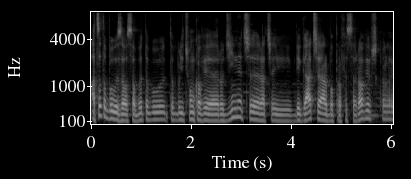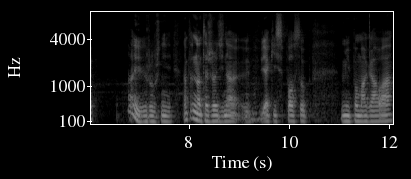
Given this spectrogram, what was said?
A co to były za osoby? To, były, to byli członkowie rodziny, czy raczej biegacze albo profesorowie w szkole? No i różni. Na pewno też rodzina w jakiś sposób mi pomagała.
